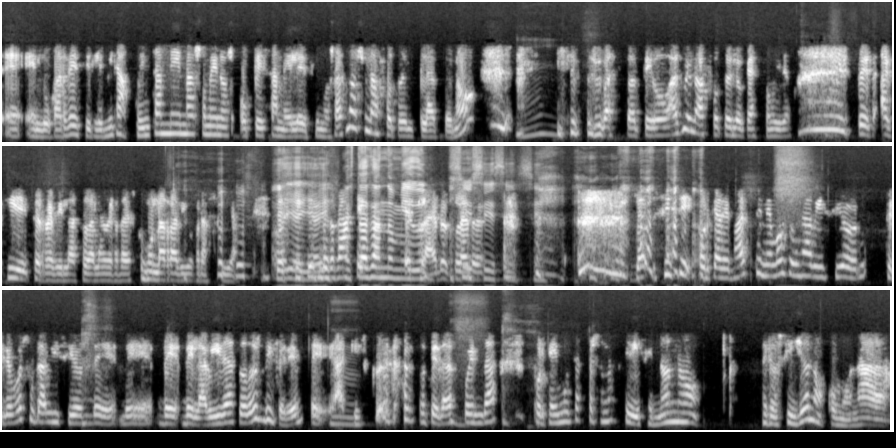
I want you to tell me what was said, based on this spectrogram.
eh, en lugar de decirle, mira, cuéntame más o menos o pésame, le decimos, haznos una foto del plato, ¿no? Mm. Y entonces bastante, o hazme una foto de lo que has comido. Entonces aquí te revela toda la verdad, es como una radiografía. ay, ay, ay, me estás dando miedo. Claro, claro. Sí, sí, sí, sí. sí, porque además tenemos una visión, tenemos una visión de, de, de, la vida todos diferente. Mm. Aquí es te das cuenta, porque hay muchas personas que dicen, no, no, pero si yo no como nada,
